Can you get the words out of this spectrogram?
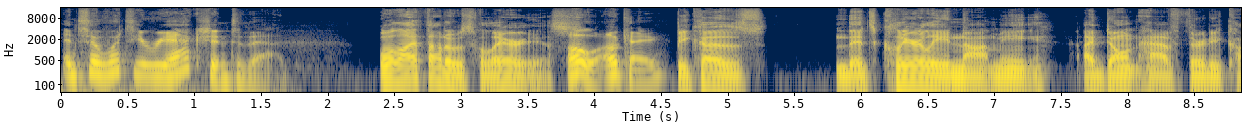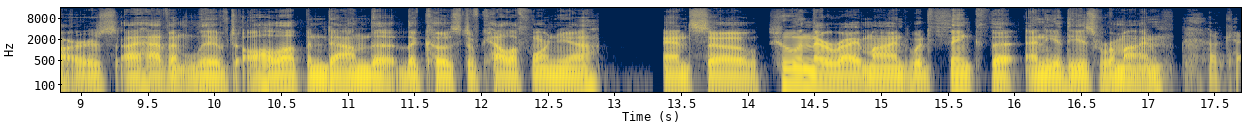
And so what's your reaction to that? Well, I thought it was hilarious. Oh, okay. because it's clearly not me. I don't have 30 cars. I haven't lived all up and down the, the coast of California. And so, who in their right mind would think that any of these were mine? Okay.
